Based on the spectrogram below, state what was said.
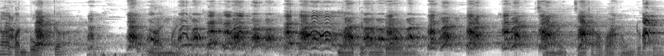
หน้าบันโบดก็ลายใหม่ ลายแต่ดั้งเดิมสมัยเจ้าอาวาสองค์เดิม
